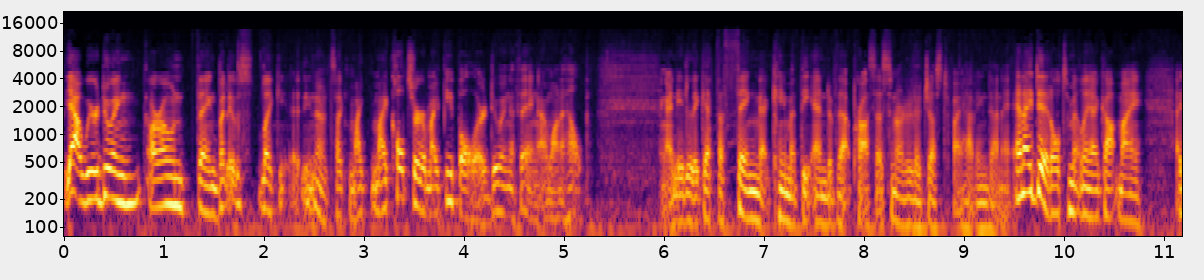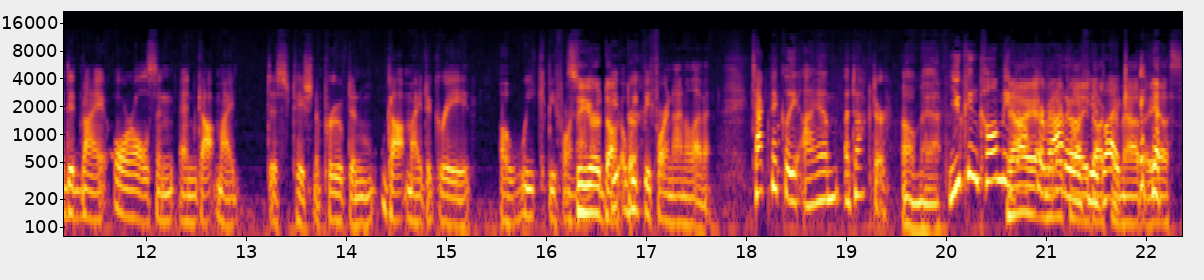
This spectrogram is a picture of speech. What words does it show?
Yeah, we were doing our own thing, but it was like you know, it's like my my culture, my people are doing a thing. I want to help. I needed to get the thing that came at the end of that process in order to justify having done it, and I did. Ultimately, I got my I did my orals and, and got my dissertation approved and got my degree a week before. So you're a 9 doctor? week before 9/11. Technically, I am a doctor. Oh man. You can call me Now Dr. Maddow if you you'd Dr. like. Maddow, yes.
